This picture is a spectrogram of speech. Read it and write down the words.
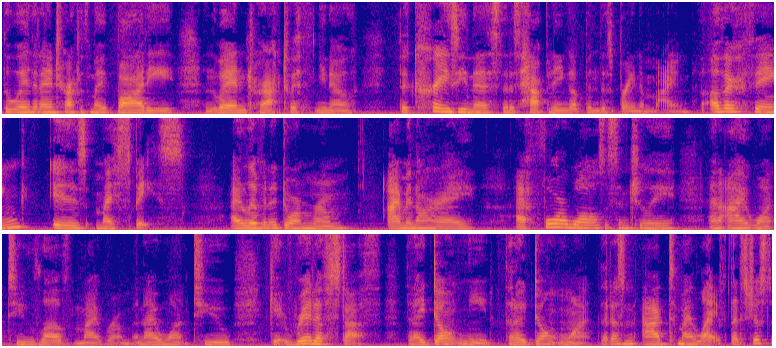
the way that I interact with my body, and the way I interact with, you know, the craziness that is happening up in this brain of mine. The other thing is my space. I live in a dorm room. I'm an RA. I have four walls essentially, and I want to love my room and I want to get rid of stuff that I don't need, that I don't want, that doesn't add to my life, that's just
